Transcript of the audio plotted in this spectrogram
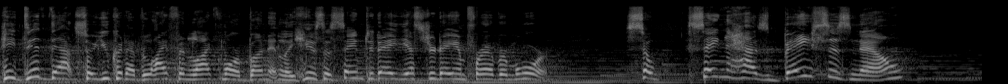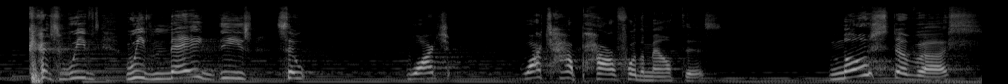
He did that so you could have life and life more abundantly. He is the same today, yesterday, and forevermore. So Satan has bases now because we've we've made these. So watch watch how powerful the mouth is. Most of us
